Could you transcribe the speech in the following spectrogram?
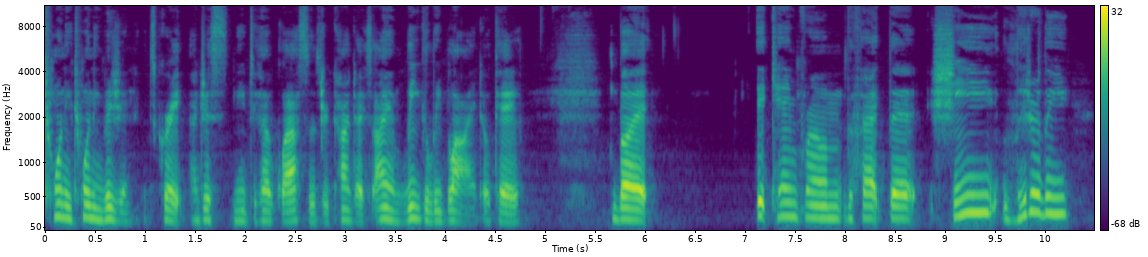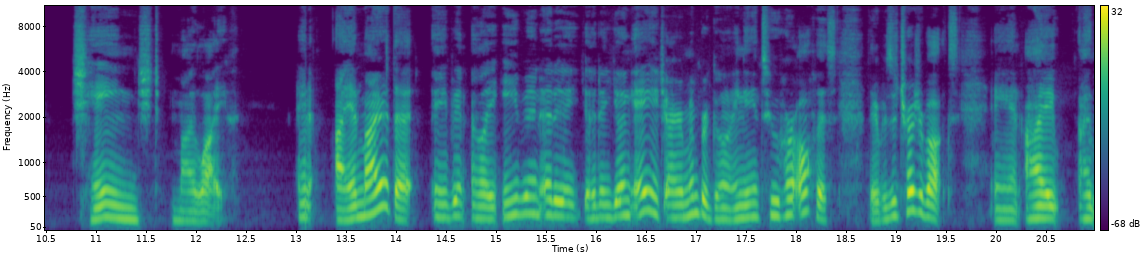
20/20 vision. It's great. I just need to have glasses or contacts. I am legally blind, okay? But it came from the fact that she literally changed my life. And I admired that. Even like even at a at a young age, I remember going into her office. There was a treasure box, and I I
